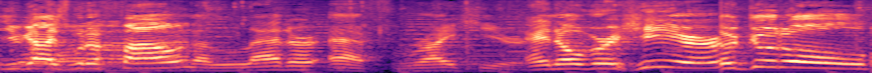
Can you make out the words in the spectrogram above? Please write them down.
you guys would have found the letter F right here. And over here, the good old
